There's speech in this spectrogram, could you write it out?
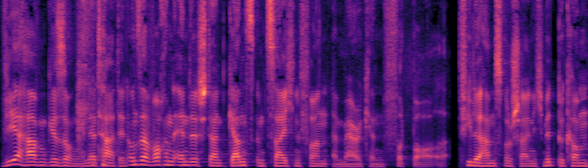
Wir haben gesungen, in der Tat, denn unser Wochenende stand ganz im Zeichen von American Football. Viele haben es wahrscheinlich mitbekommen.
